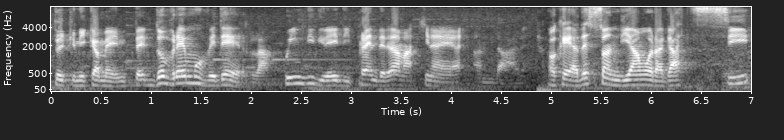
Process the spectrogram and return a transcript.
tecnicamente dovremmo vederla, quindi direi di prendere la macchina e andare. Ok adesso andiamo ragazzi,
